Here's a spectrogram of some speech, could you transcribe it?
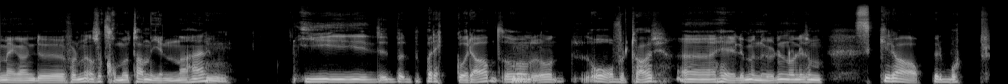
med en gang du får den, med, og så kommer jo tanninene her. Mm. I, på rekke og rad, og, mm. og overtar uh, hele munnhulen og liksom skraper bort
